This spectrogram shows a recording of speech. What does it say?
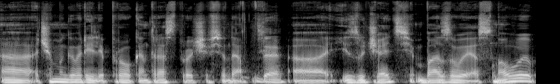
А, о чем мы говорили? Про контраст, прочее все, да. Да. А, изучать базовые основы,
